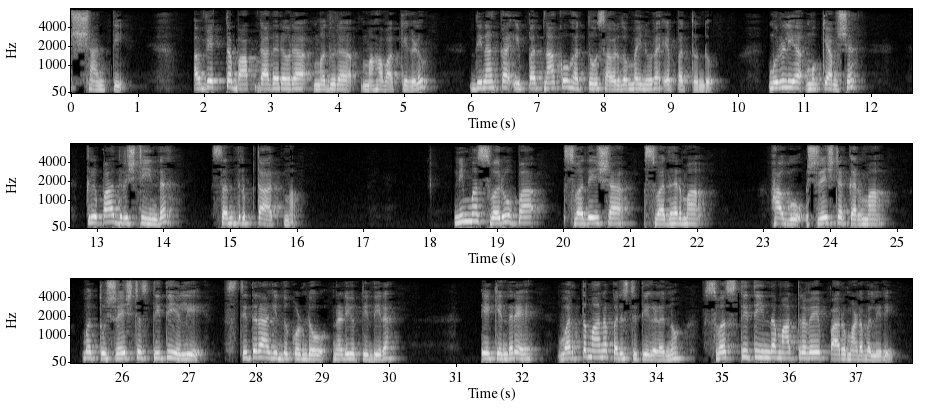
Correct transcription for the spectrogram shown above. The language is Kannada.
ಶಾಂತಿ. ಅವ್ಯಕ್ತ ಬಾಪ್ದಾದರವರ ಮಧುರ ಮಹಾವಾಕ್ಯಗಳು. ದಿನಾಂಕ ಇಪ್ಪತ್ನಾಲ್ಕು ಹತ್ತು ಸಾವಿರದ ಒಂಬೈನೂರ ಎಪ್ಪತ್ತೊಂದು. ಮುರುಳಿಯ ಮುಖ್ಯಾಂಶ, ಕೃಪಾದೃಷ್ಟಿಯಿಂದ ಸಂತೃಪ್ತ ಆತ್ಮ. ನಿಮ್ಮ ಸ್ವರೂಪ, ಸ್ವದೇಶ, ಸ್ವಧರ್ಮ ಹಾಗೂ ಶ್ರೇಷ್ಠ ಕರ್ಮ ಮತ್ತು ಶ್ರೇಷ್ಠ ಸ್ಥಿತಿಯಲ್ಲಿ ಸ್ಥಿತರಾಗಿದ್ದುಕೊಂಡು ನಡೆಯುತ್ತಿದ್ದೀರಾ? ಏಕೆಂದರೆ ವರ್ತಮಾನ ಪರಿಸ್ಥಿತಿಗಳನ್ನು ಸ್ವಸ್ಥಿತಿಯಿಂದ ಮಾತ್ರವೇ ಪಾರು ಮಾಡಬಲ್ಲಿರಿ.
